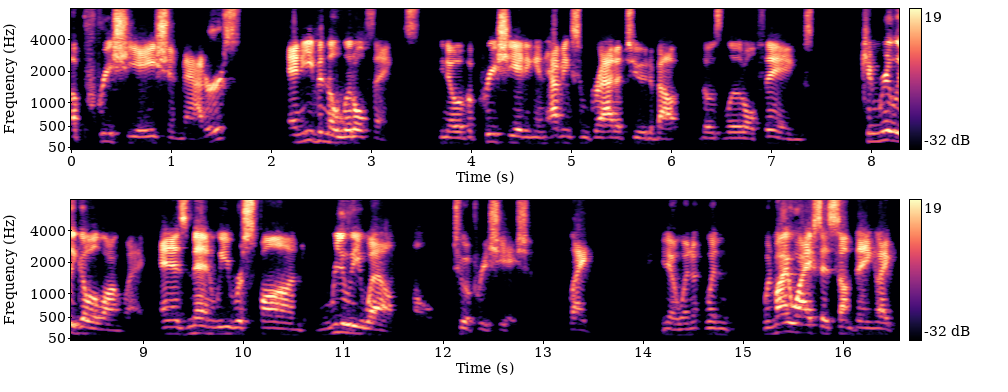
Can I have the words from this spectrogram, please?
appreciation matters and even the little things you know of appreciating and having some gratitude about those little things can really go a long way and as men we respond really well to appreciation like you know when when when my wife says something like,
